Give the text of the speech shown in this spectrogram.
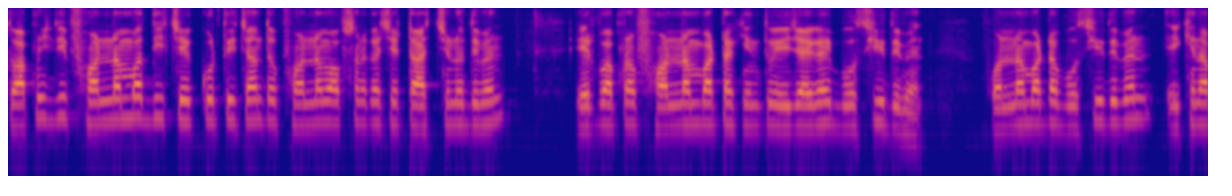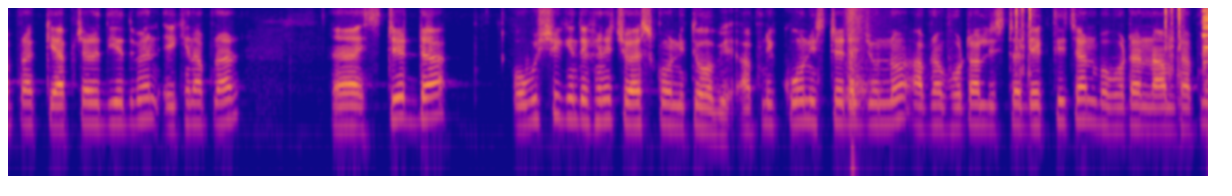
তো আপনি যদি ফোন নাম্বার দিয়ে চেক করতে চান, তো ফোন নাম্বার অপশানের কাছে টাচ চিহ্ন দেবেন। এরপর আপনার ফোন নাম্বারটা কিন্তু এই জায়গায় বসিয়ে দেবেন। ফোন নাম্বারটা বসিয়ে দেবেন, এখানে আপনার ক্যাপচারে দিয়ে দেবেন, এখানে আপনার স্টেটটা অবশ্যই কিন্তু এখানে চয়েস করে নিতে হবে। আপনি কোন স্টেটের জন্য আপনার ভোটার লিস্টটা দেখতে চান বা ভোটার নামটা আপনি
